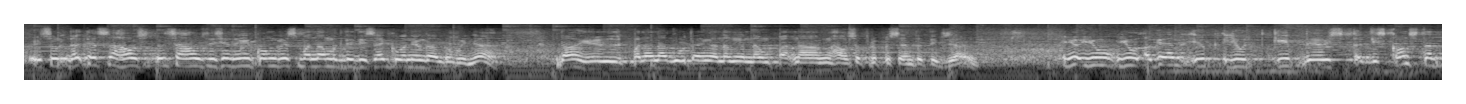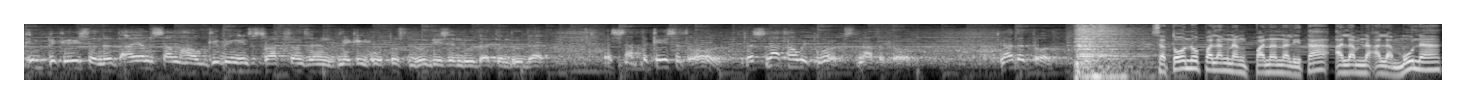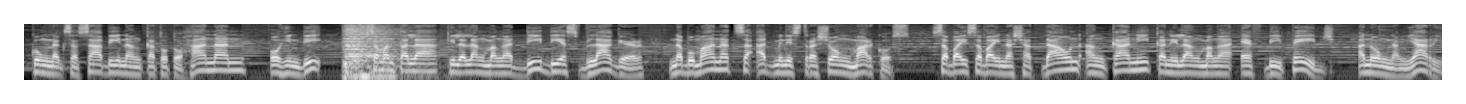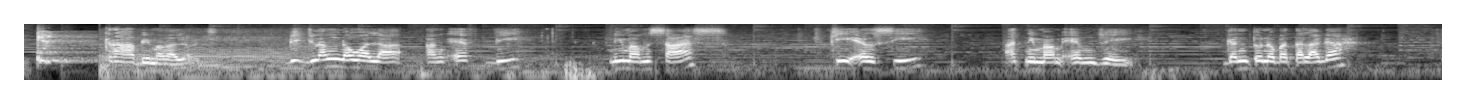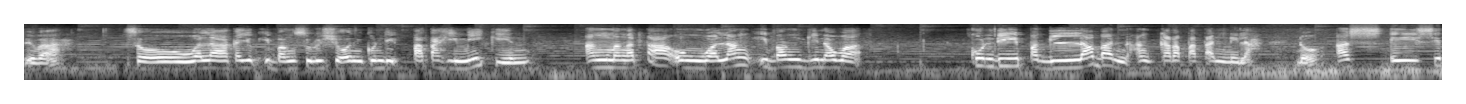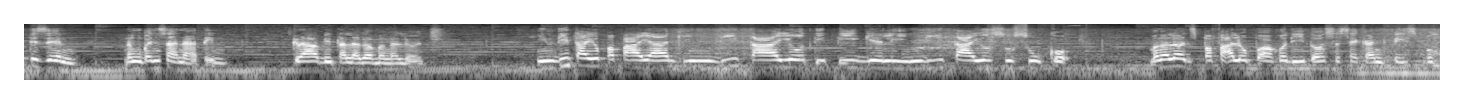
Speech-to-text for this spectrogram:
It's, that, that's the House, that's the House decision. Yung congressman ang magde-decide kung ano yung gagawin niya. Dahil pananagutan nga ng, ng, pa- ng House of Representatives yan. You, you, you, again, you, you keep, there's uh, this constant implication that I am somehow giving instructions and making utos do this and do that and do that. That's not the case at all. That's not how it works. Not at all. Not at all. Sa tono pa lang ng pananalita, alam na alam muna kung nagsasabi ng katotohanan o hindi. Samantala, kilalang mga DDS vlogger na bumanat sa administrasyong Marcos. Sabay-sabay na shutdown ang kani-kanilang mga FB page. Anong nangyari? Grabe mga lords. Biglang nawala ang FB ni Ma'am Sas, KLC, at ni Ma'am MJ. Ganto na ba talaga? 'Di ba? So, wala kayong ibang solusyon kundi patahimikin ang mga taong walang ibang ginawa kundi paglaban ang karapatan nila no? As a citizen ng bansa natin. Grabe talaga mga lodge hindi tayo papayag hindi tayo titigil hindi tayo susuko. Mga lodge pa-follow po ako dito sa second Facebook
